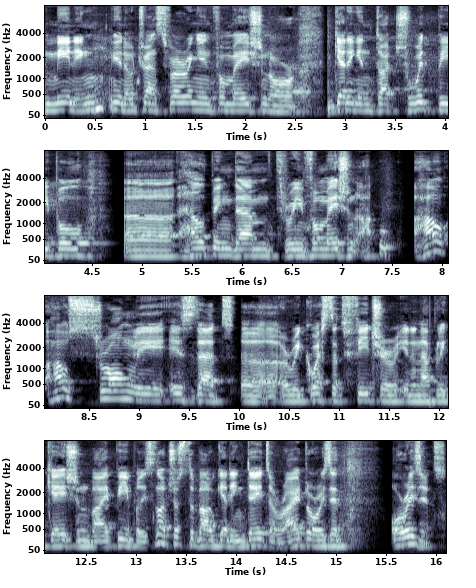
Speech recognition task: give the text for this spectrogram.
meaning you know transferring information or getting in touch with people, uh, helping them through information. how how strongly is that uh, a requested feature in an application by people? It's not just about getting data, right? Or is it? Or is it?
